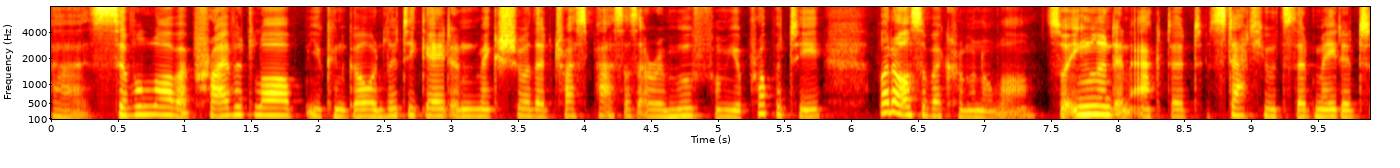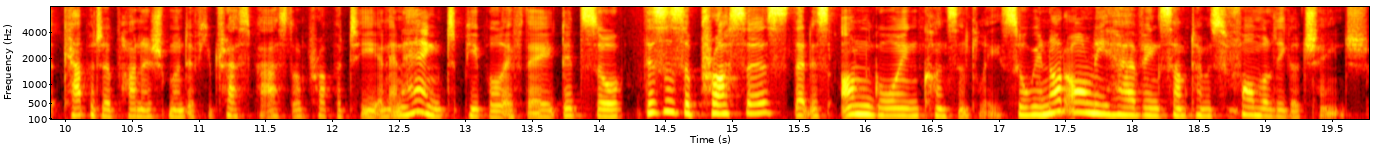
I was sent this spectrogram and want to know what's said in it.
uh, civil law, by private law. You can go and litigate and make sure that trespassers are removed from your property, but also by criminal law. So England enacted statutes that made it capital punishment if you trespassed on property and, and hanged people if they did so. This is a process that is ongoing constantly. So we're not only having sometimes formal legal change,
